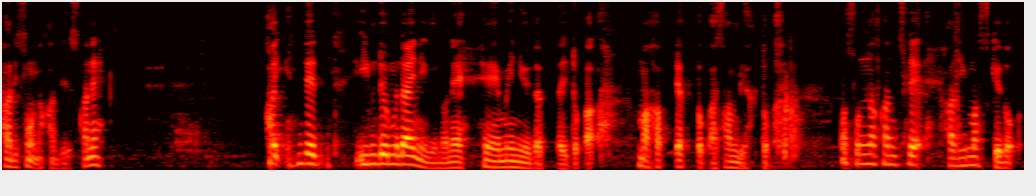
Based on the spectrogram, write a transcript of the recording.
ありそうな感じですかね。はい。で、インルームダイニングのね、メニューだったりとか、まあ、800とか300とか、まあ、そんな感じでありますけど、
